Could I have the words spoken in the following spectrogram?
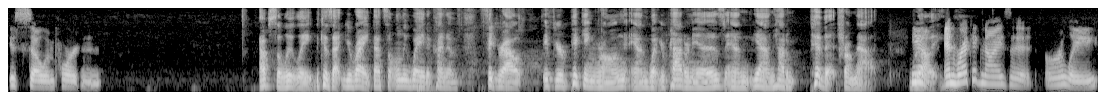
is so important Absolutely, because that you're right. That's the only way to kind of figure out if you're picking wrong and what your pattern is, and yeah, and how to pivot from that. Really. Yeah, and recognize it early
